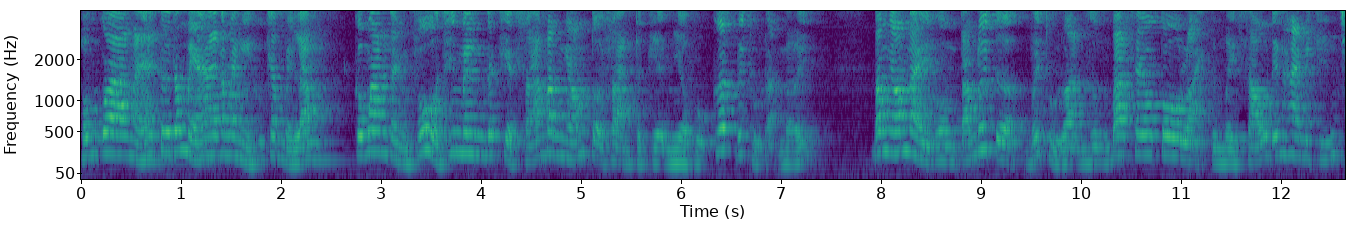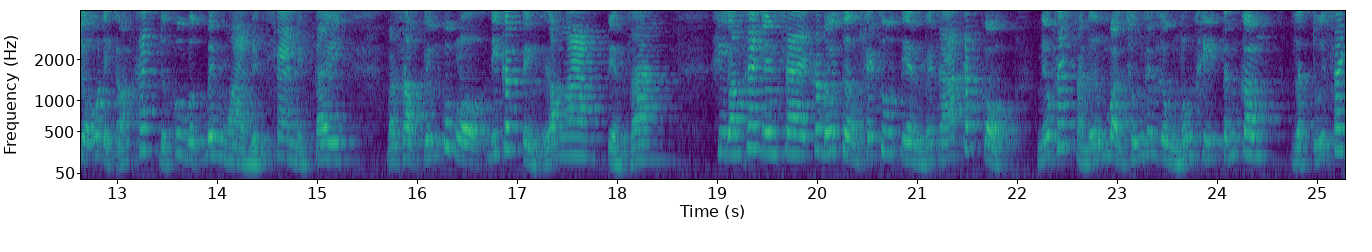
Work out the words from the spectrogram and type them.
Hôm qua ngày 24 tháng 12 năm 2015, Công an thành phố Hồ Chí Minh đã triệt phá băng nhóm tội phạm thực hiện nhiều vụ cướp với thủ đoạn mới. Băng nhóm này gồm 8 đối tượng với thủ đoạn dùng 3 xe ô tô loại từ 16 đến 29 chỗ để đón khách từ khu vực bên ngoài bến xe miền Tây và dọc tuyến quốc lộ đi các tỉnh Long An, Tiền Giang. Khi đón khách lên xe, các đối tượng sẽ thu tiền với giá cắt cổ. Nếu khách phản ứng, bọn chúng sẽ dùng hung khí tấn công, giật túi sách,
